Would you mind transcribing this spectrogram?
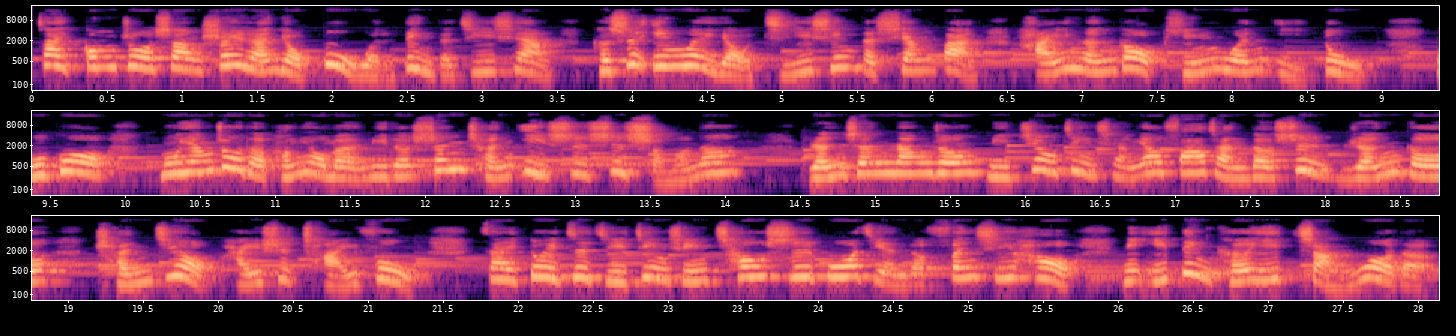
在工作上虽然有不稳定的迹象，可是因为有吉星的相伴，还能够平稳以度。不过，母羊座的朋友们，你的深层意识是什么呢？人生当中，你究竟想要发展的是人格、成就，还是财富？在对自己进行抽丝剥茧的分析后，你一定可以掌握的。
